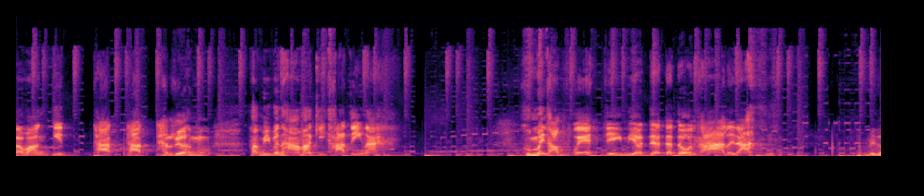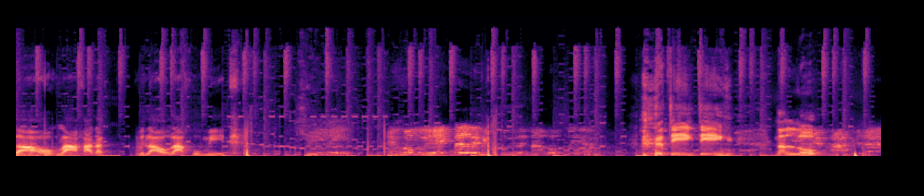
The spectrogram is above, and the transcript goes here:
ระวังกิจถ้าถ้าถ้าเรื่อง ถ้ามีปัญหามากกี่ฆ่าจริงนะ คุณไม่ทำเฟซจริงเดี๋ยวเดี๋ยวจะโดนฆ่าเลยนะ เวลาออกล่าฆาตเวลาออกล่าครูมีดชื่อเลยไอห้องเรียกเตอร์นี่คือนรกเลยอะจริงจริงนรกไม่ผ่านไม่ได้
